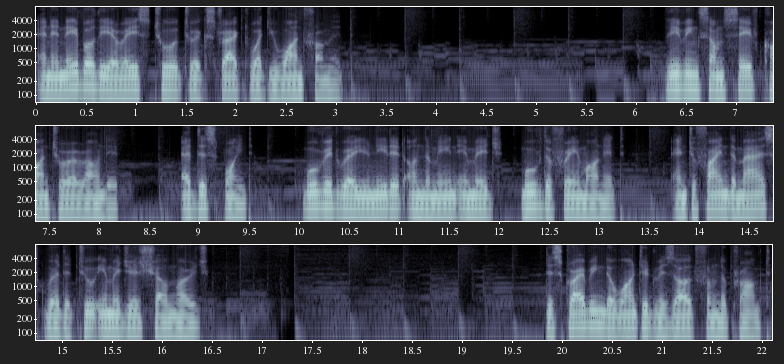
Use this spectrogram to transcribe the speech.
And enable the Erase tool to extract what you want from it. Leaving some safe contour around it. At this point, move it where you need it on the main image, move the frame on it, and to find the mask where the two images shall merge, describing the wanted result from the prompt.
